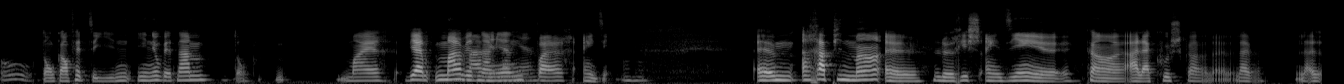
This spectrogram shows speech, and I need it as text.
Oh. Donc, en fait, il est, il est né au Vietnam, donc mère, mère vietnamienne, vietnamienne. père indien. Mhm. Euh, rapidement, euh, le riche indien, euh, quand elle accouche, quand la, la-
